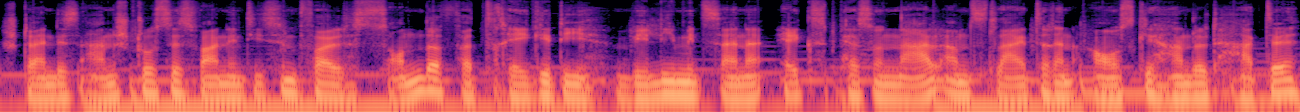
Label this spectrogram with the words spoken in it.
Stein des Anstoßes waren in diesem Fall Sonderverträge, die Willi mit seiner Ex-Personalamtsleiterin ausgehandelt hatte.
